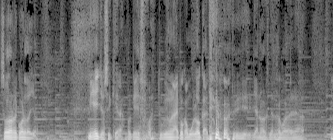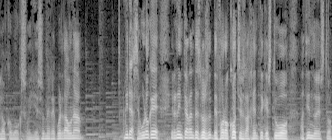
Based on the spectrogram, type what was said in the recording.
solo recuerdo yo. Ni ellos siquiera, porque bueno, tuvieron una época muy loca, tío. Y ya no, se acuerda de nada. Loco Vox, oye, eso me recuerda a una... Mira, seguro que eran integrantes los de Foro Coches la gente que estuvo haciendo esto.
